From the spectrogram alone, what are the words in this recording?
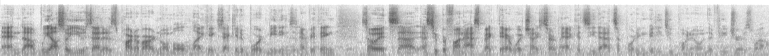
And we also use that as part of our normal like executive board meetings and everything. So it's a super fun aspect there, which I certainly I could see that supporting MIDI 2.0 in the future as well.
